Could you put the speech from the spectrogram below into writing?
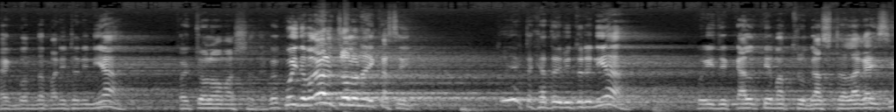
এক বন্দা পানি টানি নিয়া কয়, চলো আমার সাথে। কই দেবো আর, চলো না এই কাছে। তুই একটা ক্ষেতের ভিতরে নিয়া। ওই যে, কালকে মাত্র গাছটা লাগাইছি,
